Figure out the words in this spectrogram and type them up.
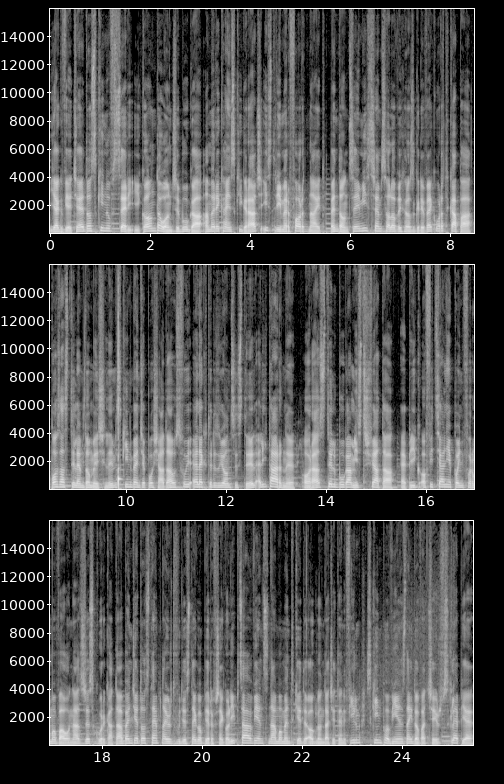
Jak wiecie, do skinów z serii Icon dołączy Buga, amerykański gracz i streamer Fortnite, będący mistrzem solowych rozgrywek World Cupa. Poza stylem domyślnym, skin będzie posiadał swój elektryzujący styl elitarny oraz styl Buga Mistrz Świata. Epic oficjalnie poinformowało nas, że skórka ta będzie dostępna już 21 lipca, więc na moment kiedy oglądacie ten film, skin powinien znajdować się już w sklepie.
